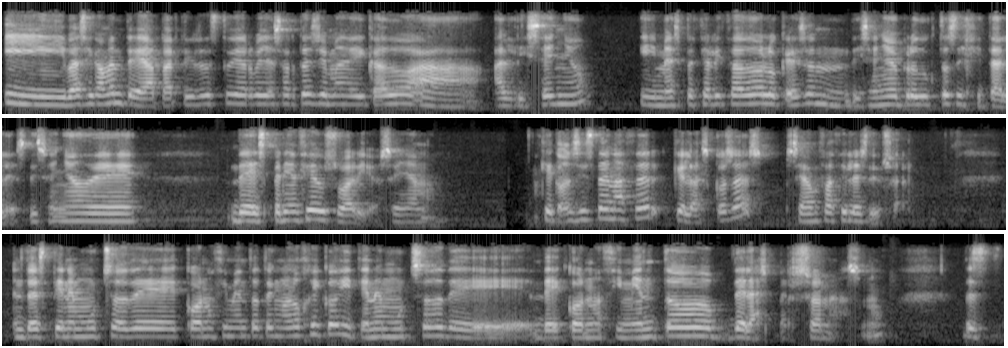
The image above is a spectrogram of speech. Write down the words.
Y básicamente a partir de estudiar Bellas Artes yo me he dedicado a- al diseño y me he especializado en lo que es en diseño de productos digitales, diseño de, de experiencia de usuario se llama, que consiste en hacer que las cosas sean fáciles de usar. Entonces tiene mucho de conocimiento tecnológico y tiene mucho de, de conocimiento de las personas, ¿no? Entonces,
